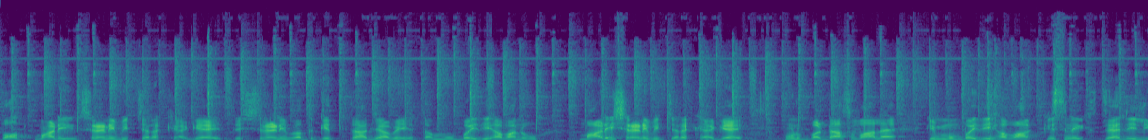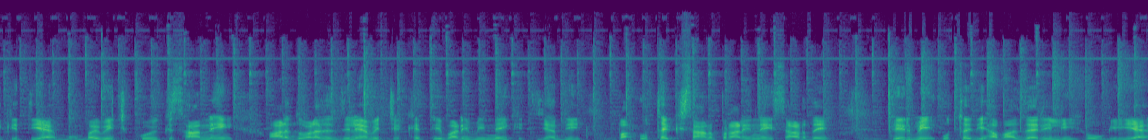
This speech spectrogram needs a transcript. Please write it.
ਬਹੁਤ ਮਾੜੀ ਸ਼੍ਰੇਣੀ ਵਿੱਚ ਰੱਖਿਆ ਗਿਆ ਹੈ ਤੇ ਸ਼੍ਰੇਣੀਬੱਧ ਕੀਤਾ ਜਾਵੇ ਤਾਂ ਮੁੰਬਈ ਦੀ ਹਵਾ ਨੂੰ ਮਾੜੀ ਸ਼੍ਰੇਣੀ ਵਿੱਚ ਰੱਖਿਆ ਗਿਆ ਹੈ। ਹੁਣ ਵੱਡਾ ਸਵਾਲ ਹੈ ਕਿ ਮੁੰਬਈ ਦੀ ਹਵਾ ਕਿਸ ਨੇ ਜ਼ਹਿਰੀਲੀ ਕੀਤੀ ਹੈ? ਮੁੰਬਈ ਵਿੱਚ ਕੋਈ ਕਿਸਾਨ ਨਹੀਂ। ਆਲੇ ਦੁਆਲੇ ਦੇ ਜ਼ਿਲ੍ਹਿਆਂ ਵਿੱਚ ਖੇਤੀਬਾੜੀ ਵੀ ਨਹੀਂ ਕੀਤੀ ਜਾਂਦੀ, ਪਰ ਉੱਥੇ ਕਿਸਾਨ ਪਰਾਲੀ ਨਹੀਂ ਸਾੜਦੇ। ਫਿਰ ਵੀ ਉੱਥੇ ਦੀ ਹਵਾ ਜ਼ਹਿਰੀਲੀ ਹੋ ਗਈ ਹੈ।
